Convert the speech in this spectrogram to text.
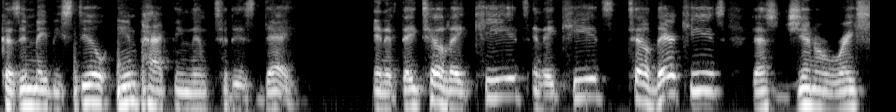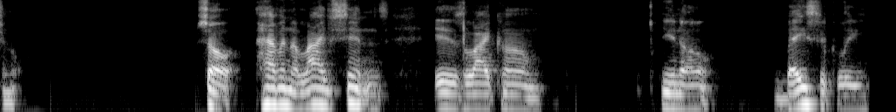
Because it may be still impacting them to this day. And if they tell their kids and their kids tell their kids, that's generational. So having a life sentence is like um, you know, basically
